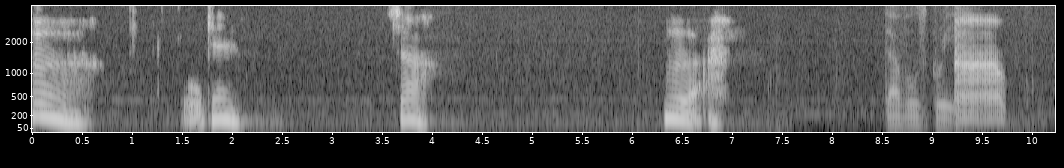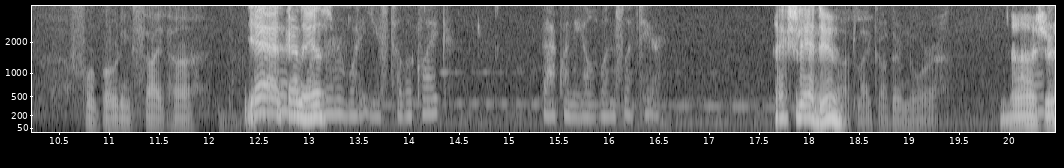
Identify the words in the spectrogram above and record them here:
okay. So. Devil's Greed. uh, Foreboding sight, huh? yeah, it kind of ever is. wonder what it used to look like? Back when the old ones lived here. Actually, I do. Not like other Nora. No, That's sure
